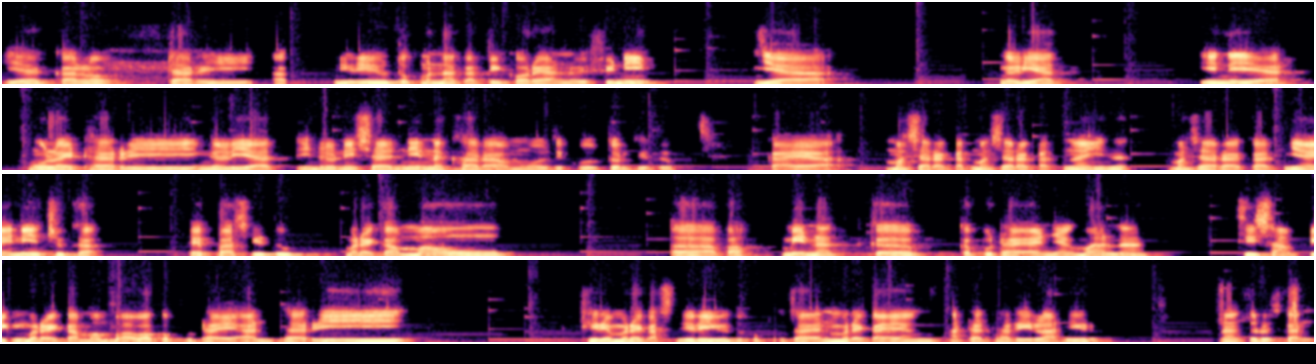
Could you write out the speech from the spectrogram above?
Ya kalau dari aku sendiri untuk menanggapi Korean Wave ini ya ngelihat ini ya, mulai dari ngelihat Indonesia ini negara multikultur gitu. Kayak masyarakat-masyarakatnya masyarakatnya ini juga bebas gitu. Mereka mau uh, apa minat ke kebudayaan yang mana. Di samping mereka membawa kebudayaan dari diri mereka sendiri gitu, kebudayaan mereka yang ada dari lahir. Nah, terus kan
